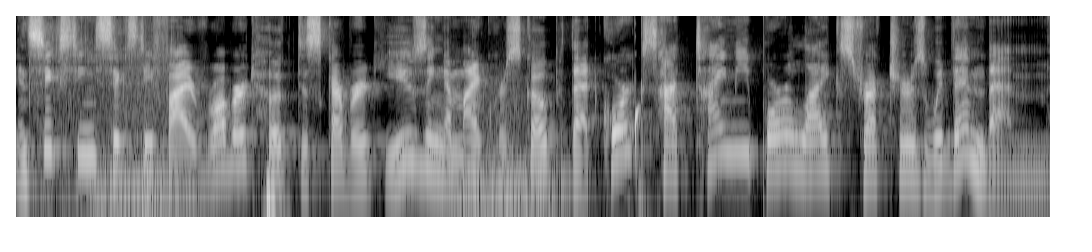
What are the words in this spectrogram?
In 1665, Robert Hooke discovered using a microscope that corks had tiny pore-like structures within them.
